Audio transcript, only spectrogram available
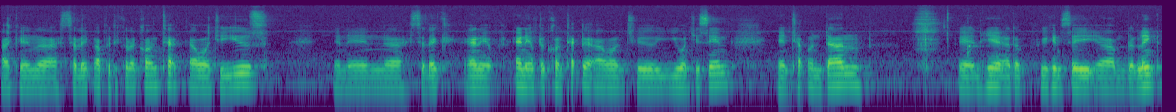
I can uh, select a particular contact I want to use and then uh, select any of any of the contact that I want to you want to send and tap on done and here the, you can see um, the link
